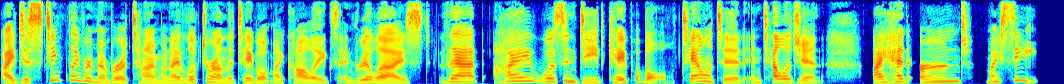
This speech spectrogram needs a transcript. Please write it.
I distinctly remember a time when I looked around the table at my colleagues and realized that I was indeed capable, talented, intelligent. I had earned my seat.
